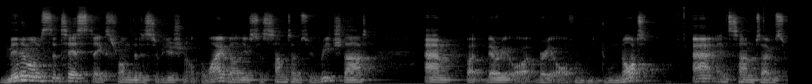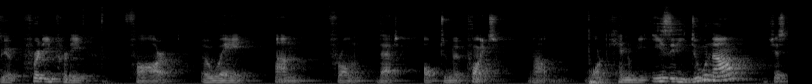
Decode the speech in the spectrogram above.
minimum statistics from the distribution of the y values. So sometimes we reach that, um, but very, very often we do not. Uh, and sometimes we are pretty, pretty far away um, from that optimal point. Now, what can we easily do now? Just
